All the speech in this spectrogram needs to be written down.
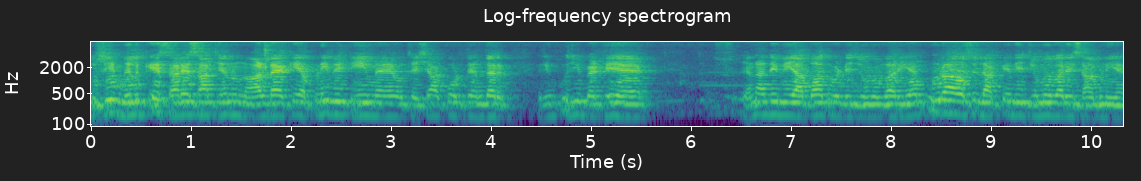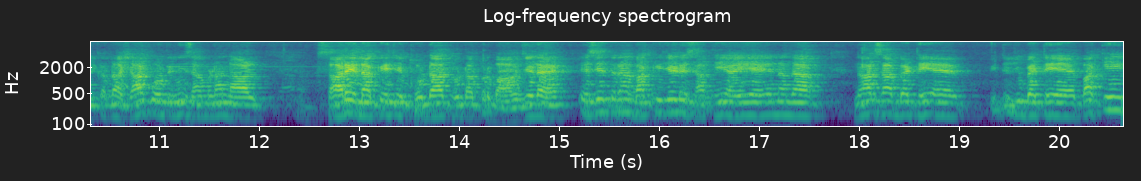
ਤੁਸੀਂ ਮਿਲ ਕੇ ਸਾਰੇ ਸਾਥੀਆਂ ਨੂੰ ਨਾਲ ਲੈ ਕੇ ਆਪਣੀ ਵੀ ਟੀਮ ਹੈ। ਉੱਥੇ ਸ਼ਾਹਕੋਟ ਦੇ ਅੰਦਰ ਰਿੰਕੂ ਜੀ ਬੈਠੇ ਹੈ। ਇਹਨਾਂ ਦੀ ਵੀ ਆ ਬਹੁਤ ਵੱਡੀ ਜ਼ਿੰਮੇਵਾਰੀ ਹੈ। ਪੂਰਾ ਉਸ ਇਲਾਕੇ ਦੀ ਜ਼ਿੰਮੇਵਾਰੀ ਸਾਹਮਣੀ ਹੈ। ਕੱਲਾ ਸ਼ਾਹਕੋਟ ਨਹੀਂ ਸਾਹਮਣਾ ਨਾਲ ਸਾਰੇ ਇਲਾਕੇ 'ਚ ਤੁਹਾਡਾ ਤੁਹਾਡਾ ਪ੍ਰਭਾਵ ਜਿਹੜਾ ਹੈ। ਇਸੇ ਤਰ੍ਹਾਂ ਬਾਕੀ ਜਿਹੜੇ ਸਾਥੀ ਆਏ ਹੈ ਇਹਨਾਂ ਦਾ ਨਾਰ ਸਾਹਿਬ ਬੈਠੇ ਹੈ ਪੀਟੂ ਜੀ ਬੈਠੇ ਹੈ। ਬਾਕੀ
